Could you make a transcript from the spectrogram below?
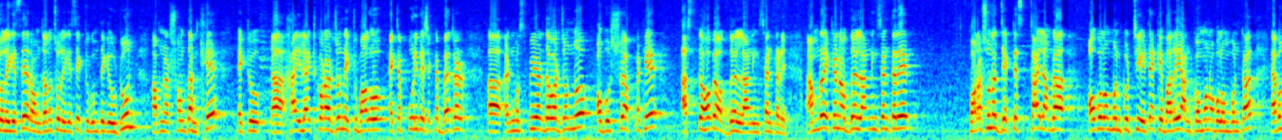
চলে গেছে, রমজানও চলে গেছে, একটু ঘুম থেকে উঠুন, আপনার সন্তানকে একটু হাইলাইট করার জন্য, একটু ভালো একটা পরিবেশ, একটা বেটার অ্যাটমসফিয়ার দেওয়ার জন্য অবশ্যই আপনাকে আসতে হবে অধ্যয়ন লার্নিং সেন্টারে আমরা এখানে অধ্যয়ন লার্নিং সেন্টারে পড়াশোনার যে একটা স্টাইল আমরা অবলম্বন করছি, এটা একেবারেই আনকমন অবলম্বনটা এবং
